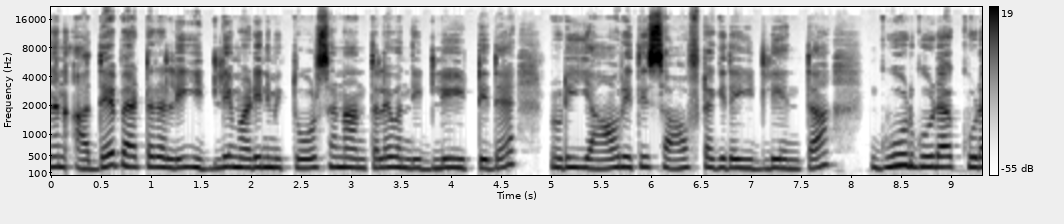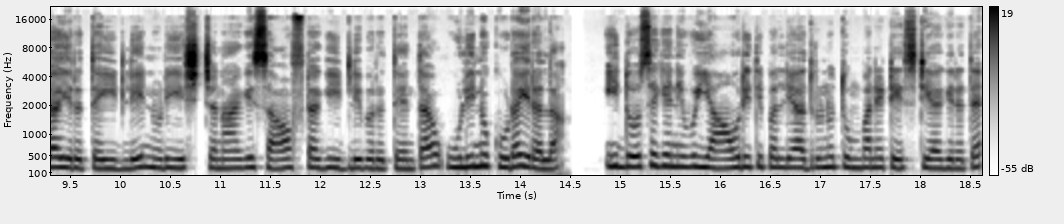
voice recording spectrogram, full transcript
ನಾನು ಅದೇ ಬ್ಯಾಟರಲ್ಲಿ ಇಡ್ಲಿ ಮಾಡಿ ನಿಮಗೆ ತೋರಿಸೋಣ ಅಂತಲೇ ಒಂದು ಇಡ್ಲಿ ಇಟ್ಟಿದ್ದೆ. ನೋಡಿ ಯಾವ ರೀತಿ ಸಾಫ್ಟಾಗಿದೆ ಇಡ್ಲಿ ಅಂತ. ಗೂಡು ಗೂಡಾಗಿ ಕೂಡ ಇರುತ್ತೆ ಇಡ್ಲಿ. ನೋಡಿ ಎಷ್ಟು ಚೆನ್ನಾಗಿ ಸಾಫ್ಟಾಗಿ ಇಡ್ಲಿ ಬರುತ್ತೆ ಅಂತ. ಹುಳಿನೂ ಕೂಡ ಇರಲ್ಲ. ಈ ದೋಸೆಗೆ ನೀವು ಯಾವ ರೀತಿ ಪಲ್ಯ ಆದ್ರೂ ತುಂಬಾ ಟೇಸ್ಟಿಯಾಗಿರುತ್ತೆ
